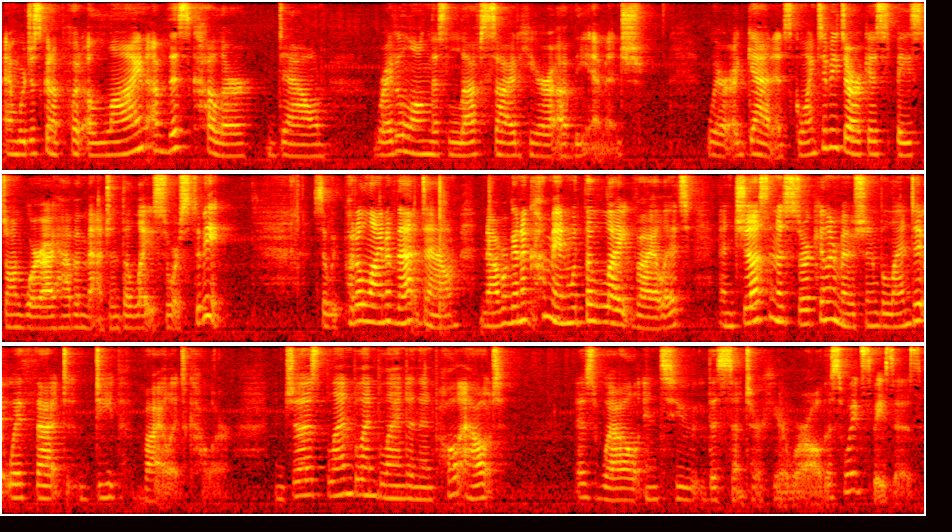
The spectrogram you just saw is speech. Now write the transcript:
And we're just gonna put a line of this color down right along this left side here of the image where again, it's going to be darkest based on where I have imagined the light source to be. So we put a line of that down. Now we're going to come in with the light violet and just in a circular motion blend it with that deep violet color. And just blend, blend, blend, and then pull out as well into the center here where all this white space is.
